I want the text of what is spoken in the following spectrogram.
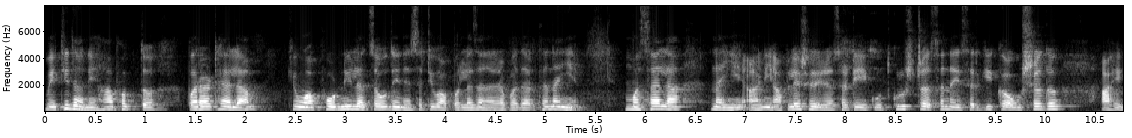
मेथीदाणे हा फक्त पराठ्याला किंवा फोडणीला चव देण्यासाठी वापरला जाणारा पदार्थ नाही आहे मसाला नाही आहे आणि आपल्या शरीरासाठी एक उत्कृष्ट असं नैसर्गिक औषध आहे.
